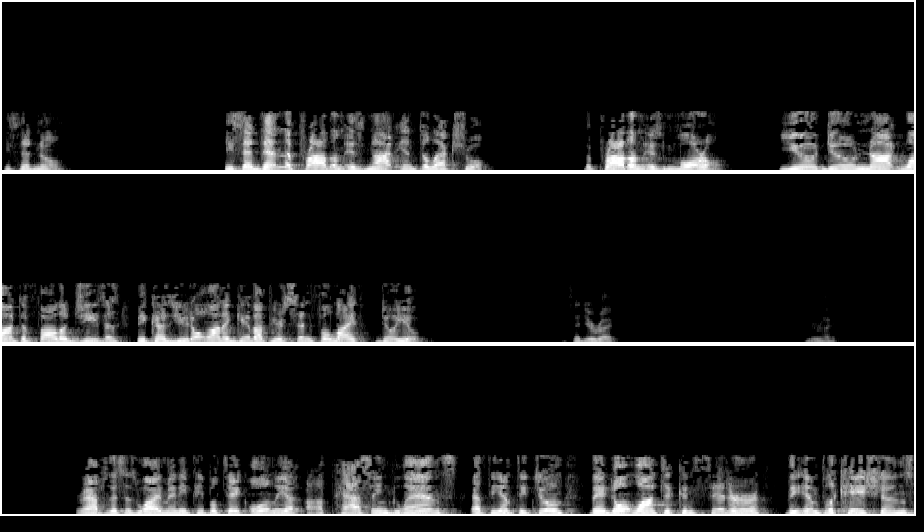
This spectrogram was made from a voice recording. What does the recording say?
He said, No. He said, Then the problem is not intellectual, the problem is moral. You do not want to follow Jesus because you don't want to give up your sinful life, do you? He said, You're right. You're right. Perhaps this is why many people take only a, a, passing glance at the empty tomb. They don't want to consider the implications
